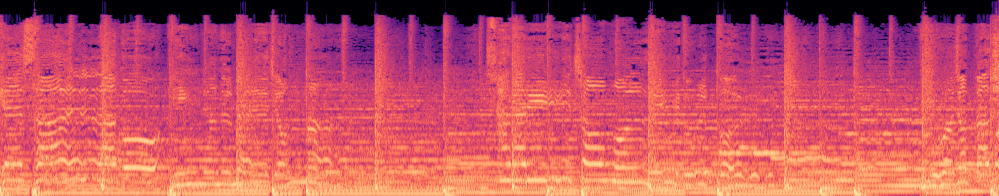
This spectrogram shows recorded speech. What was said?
어떻게 살라고 인연을 맺었나? 차라리 저 멀리 돌걸. 미워졌다고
